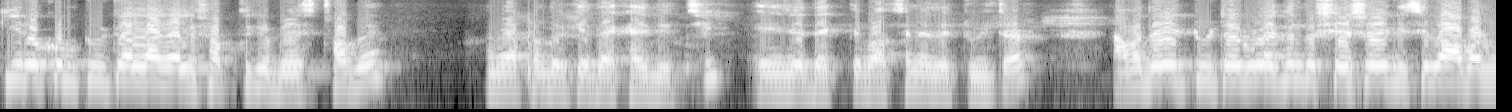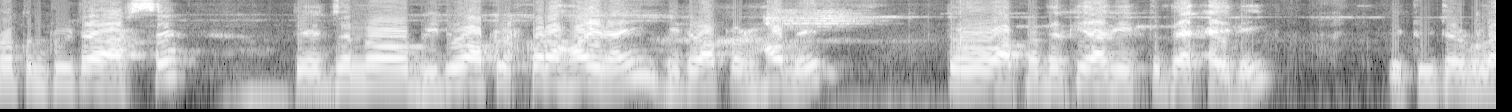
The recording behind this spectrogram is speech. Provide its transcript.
কি রকম টুইটার লাগালে সব থেকে বেস্ট হবে, আমি আপনাদেরকে দেখাই দিচ্ছি। এই যে দেখতে পাচ্ছেন, এই যে টুইটার। আমাদের এই টুইটারগুলো কিন্তু শেষ হয়ে গেছিল, আবার নতুন টুইটার আসছে। তো এর জন্য ভিডিও আপলোড করা হয় নাই ভিডিও আপলোড হবে। তো আপনাদেরকে আগে একটু দেখাই দিই এই টুইটারগুলো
